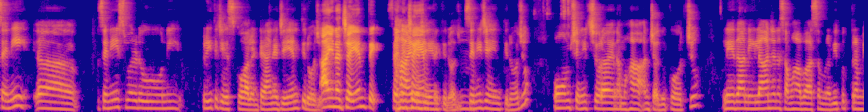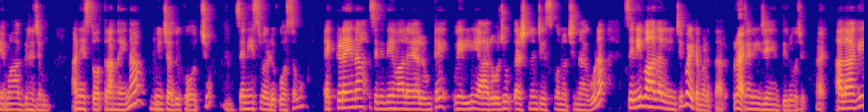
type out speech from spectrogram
శని ఆ, శనీశ్వరుడుని ప్రీతి చేసుకోవాలంటే ఆయన జయంతి రోజు ఆయన జయంతి జయంతి రోజు. శని జయంతి రోజు ఓం శనిశ్వరాయ నమ అని చదువుకోవచ్చు లేదా నీలాంజన సమాభాసం రవిపుత్రం యమాగ్రజం అనే స్తోత్రాన్నైనా మీరు చదువుకోవచ్చు. శనీశ్వరుడు కోసం ఎక్కడైనా శని దేవాలయాలు ఉంటే వెళ్ళి ఆ రోజు దర్శనం చేసుకొని వచ్చినా కూడా శని బాధల నుంచి బయటపడతారు. శని జయంతి రోజు. అలాగే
